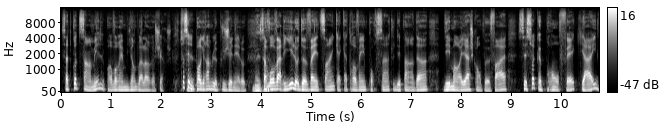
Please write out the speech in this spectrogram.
ça te coûte 100 000 pour avoir un million de valeur recherche. Ça, c'est le programme le plus généreux. Mais ça hein? va varier là, de 25 à 80 tout dépendant des maillages qu'on peut faire. C'est ça que Pron fait, qui aide.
